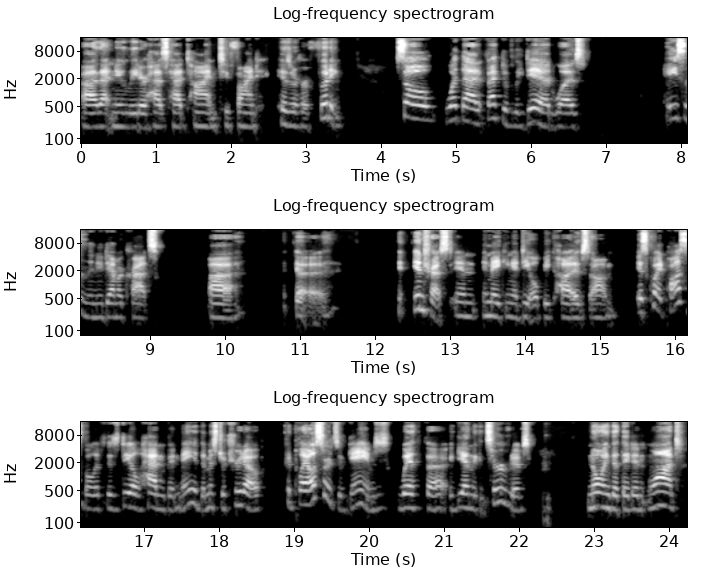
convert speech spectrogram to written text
uh, that new leader has had time to find his or her footing. So, what that effectively did was hasten the New Democrats' uh, uh, interest in in making a deal because um, it's quite possible if this deal hadn't been made that Mr. Trudeau could play all sorts of games with uh, again the Conservatives, knowing that they didn't want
